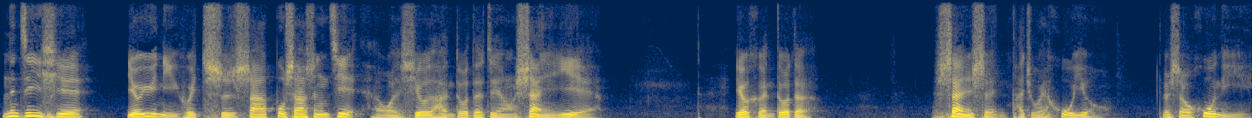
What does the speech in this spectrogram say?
那这些。由于你会持杀不杀生戒，我修了很多的这种善业，有很多的善神，他就会护佑，就守护你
